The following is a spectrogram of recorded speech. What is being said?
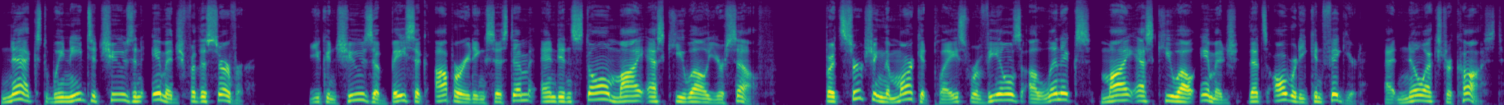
Next, we need to choose an image for the server. You can choose a basic operating system and install MySQL yourself. But searching the marketplace reveals a Linux MySQL image that's already configured at no extra cost,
